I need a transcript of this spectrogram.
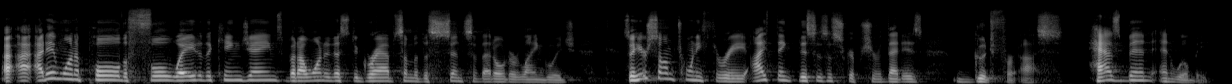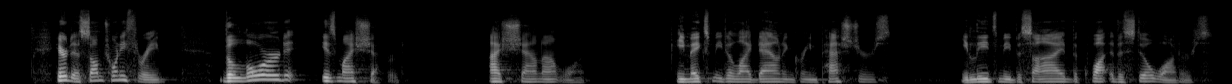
I, I, didn't want to pull the full weight of the King James, but I wanted us to grab some of the sense of that older language. So here's Psalm 23. I think this is a scripture that is good for us, has been and will be. Here it is Psalm 23. The Lord is my shepherd, I shall not want. He makes me to lie down in green pastures. He leads me beside the, the still waters.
